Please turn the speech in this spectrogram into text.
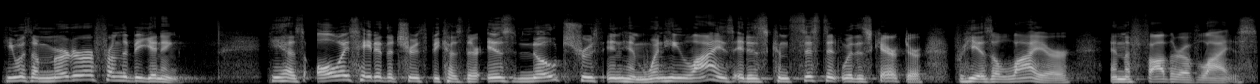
He was a murderer from the beginning. He has always hated the truth because there is no truth in him. When he lies, it is consistent with his character, for he is a liar and the father of lies.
